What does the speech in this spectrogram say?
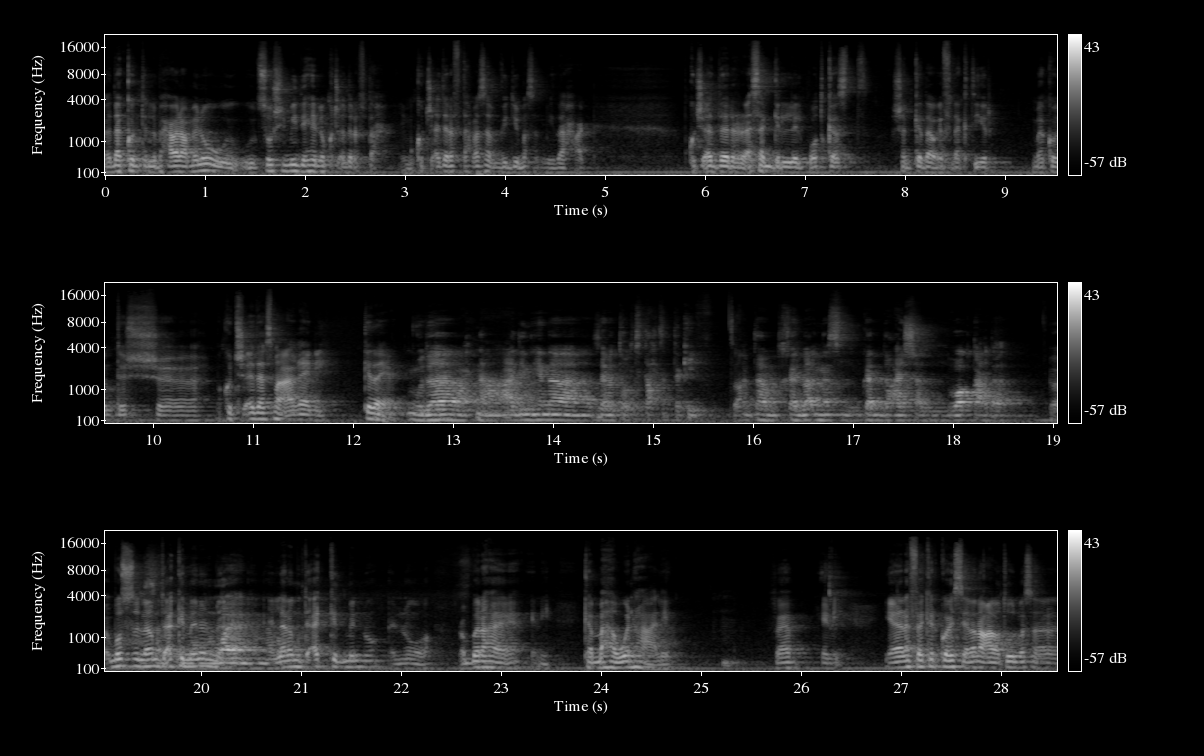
فده كنت اللي بحاول أعمله وال social media هي اللي ما كنتش قادر افتحها يعني ما كنتش قادر أفتح مثلا فيديو مثلا بيضحك. ما كنتش قادر أسجل البودكاست عشان كده وقفنا كتير. ما كنتش ما كنتش قادر أسمع أغاني. كده يعني. وده إحنا قاعدين هنا زي ما انت قلت تحت التكييف. صح. انت متخيل بقى الناس اللي بجد عايشة الواقع ده؟ بص اللي أنا متأكد منه والله يعني اللي أنا متأكد منه إنه ربنا هي يعني كان مهونها عليهم. فاهم؟ يعني يعني أنا فاكر كويس يعني أنا على طول مثلا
